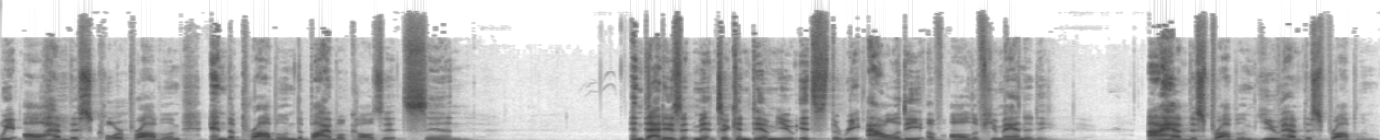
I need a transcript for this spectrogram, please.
We all have this core problem, and the problem, the Bible calls it sin. And that isn't meant to condemn you, it's the reality of all of humanity. I have this problem, you have this problem.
